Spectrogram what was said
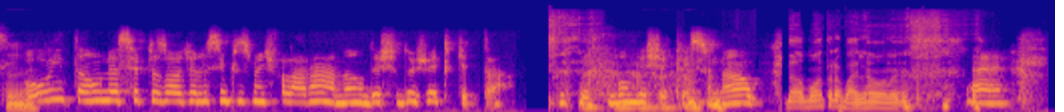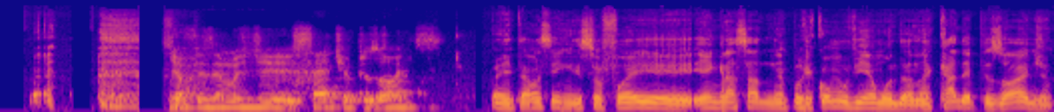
Sim. Ou então, nesse episódio, eles simplesmente falaram, ah, não, deixa do jeito que tá. Não vamos mexer com isso, não. Dá um trabalhão, né? É. Já fizemos de sete episódios. Então, assim, isso foi. E é engraçado, né? Porque como vinha mudando a cada episódio,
